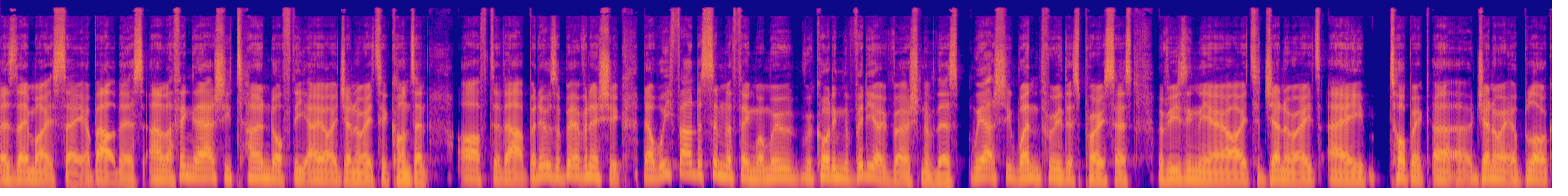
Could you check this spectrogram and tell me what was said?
as they might say, about this. Um, I think they actually turned off the AI generated content after that, but it was a bit of an issue. Now, we found a similar thing when we were recording the video version of this. We actually went through this process of using the AI to generate a topic, uh, uh, generate a blog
